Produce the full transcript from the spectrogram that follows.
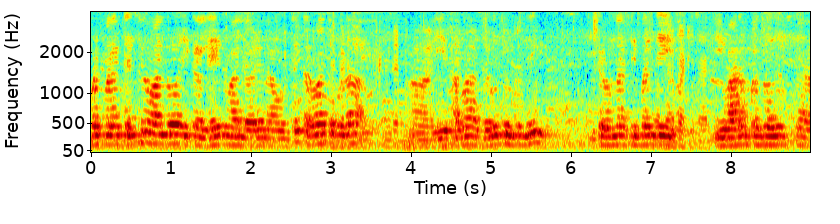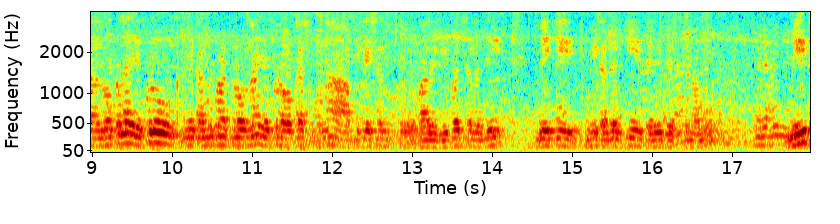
బట్ మనకు తెలిసిన వాళ్ళు ఇక్కడ లేని వాళ్ళు ఎవరైనా ఉంటే తర్వాత కూడా ఈ సభ జరుగుతుంటుంది. ఇక్కడ ఉన్న సిబ్బంది ఈ వారం పది రోజుల లోపల ఎప్పుడు మీకు అందుబాటులో ఉన్నా ఎప్పుడు అవకాశం ఉన్నా అప్లికేషన్స్ వాళ్ళకి ఇవ్వచ్చు అనేది మీకు మీకు అందరికీ తెలియజేస్తున్నాము. మిగతా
